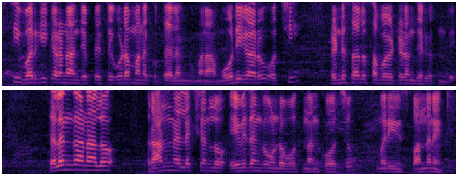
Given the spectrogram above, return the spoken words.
ఎస్సీ వర్గీకరణ అని చెప్పేసి కూడా మనకు తెలంగాణ మన మోడీ గారు వచ్చి రెండుసార్లు సభ పెట్టడం జరుగుతుంది. తెలంగాణలో రానున్న ఎలక్షన్లో ఏ విధంగా ఉండబోతుంది అనుకోవచ్చు? మరి స్పందన ఏంటి?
